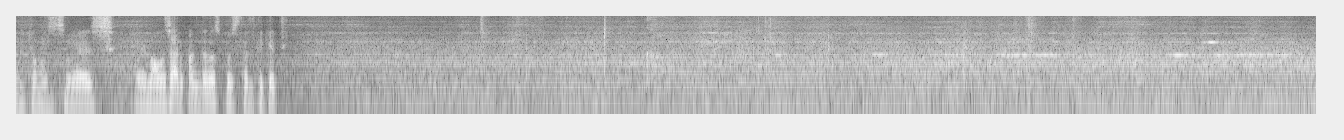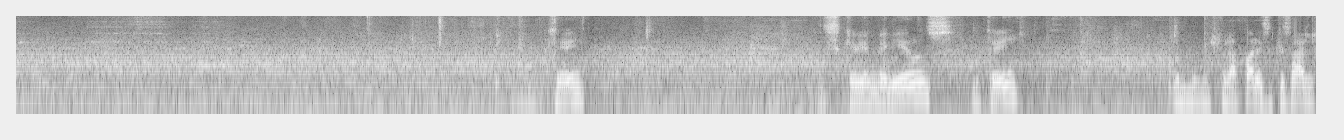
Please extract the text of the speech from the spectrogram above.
Entonces, eh, vamos a ver cuánto nos cuesta el tiquete. Ok. Es que bienvenidos. Ok. Espera, parece que sale.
